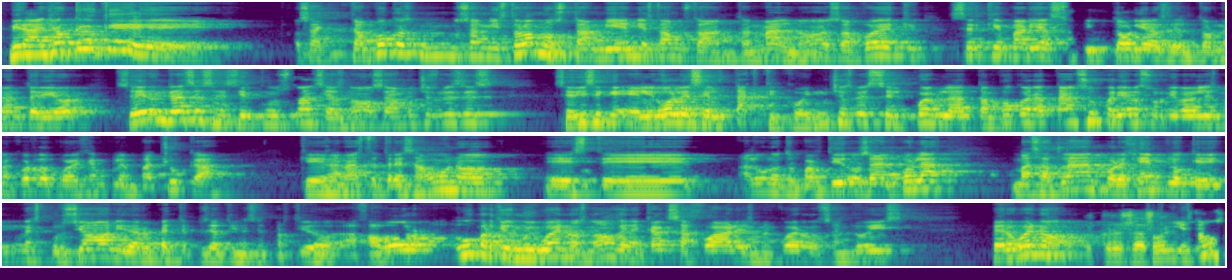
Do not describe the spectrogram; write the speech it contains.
Mira, yo creo que o sea, tampoco, o sea, ni estábamos tan bien ni estábamos tan, tan mal, ¿no? O sea, puede ser que varias victorias del torneo anterior se dieron gracias a circunstancias, ¿no? O sea, muchas veces se dice que el gol es el táctico y muchas veces el Puebla tampoco era tan superior a sus rivales. Me acuerdo, por ejemplo, en Pachuca, que ganaste 3 a 1, este, algún otro partido. O sea, el Puebla, Mazatlán, por ejemplo, que una expulsión y de repente pues ya tienes el partido a favor. Hubo partidos muy buenos, ¿no? Caxa Juárez, me acuerdo, San Luis. Pero bueno, Y, estamos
